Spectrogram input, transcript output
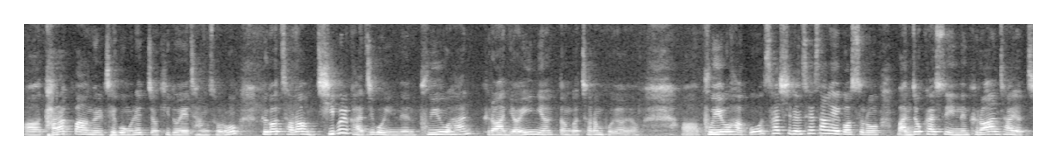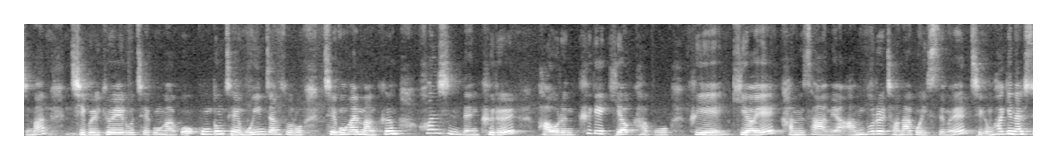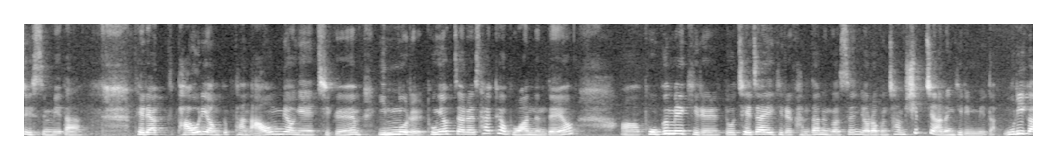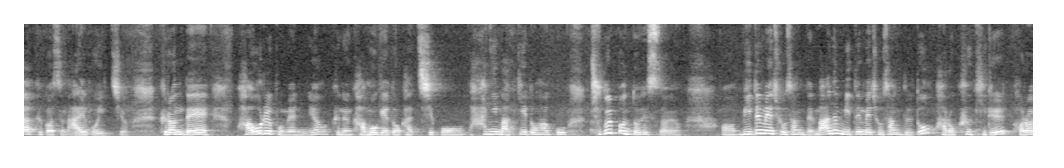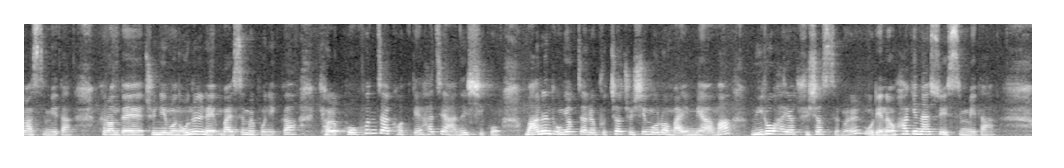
어, 다락방을 제공을 했죠. 기도의 장소로. 그것처럼 집을 가지고 있는 부유한 그러한 여인이었던 것처럼 보여요. 어, 부유하고 사실은 세상의 것으로 만족할 수 있는 그러한 자였지만 집을 교회로 제공하고 공동체의 모임 장소로 제공할 만큼 헌신된 그를 바울은 크게 기억하고 그의 기여에 감사하며 안부를 전하고 있음을 지금 확인할 수 있습니다. 대략 바울이 언급한 아홉 명의 지금 인 물을 동역자를 살펴보았는데요. 어, 복음의 길을 또 제자의 길을 간다는 것은 여러분 참 쉽지 않은 길입니다. 우리가 그것은 알고 있죠. 그런데 바울을 보면요. 그는 감옥에도 갇히고 많이 맞기도 하고 죽을 뻔도 했어요. 어, 믿음의 조상들, 많은 믿음의 조상들도 바로 그 길을 걸어갔습니다. 그런데 주님은 오늘 내 말씀을 보니까 결코 혼자 걷게 하지 않으시고 많은 동역자를 붙여 주심으로 말미암아 위로하여 주셨음을 우리는 확인할 수 있습니다.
